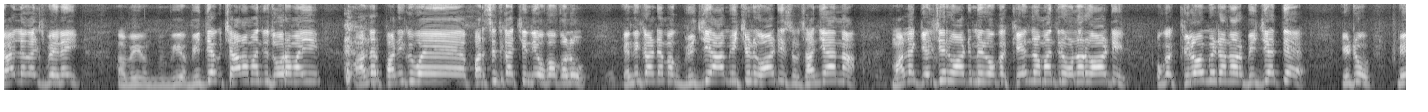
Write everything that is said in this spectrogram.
గాలిలో కలిసిపోయినాయి. విద్యకు చాలామంది దూరం అయ్యి అందరు పనికి పోయే పరిస్థితికి వచ్చింది ఒక్కొక్కరు. ఎందుకంటే మాకు బ్రిడ్జి హామీ ఇచ్చిండు కాబట్టి సంజయ్ అన్న మళ్ళీ గెలిచారు కాబట్టి మీరు ఒక కేంద్ర మంత్రి ఉన్నారు కాబట్టి ఒక కిలోమీటర్ బ్రిడ్జ్ అయితే ఇటు మీ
